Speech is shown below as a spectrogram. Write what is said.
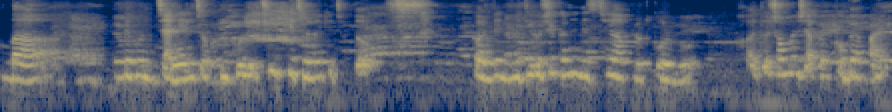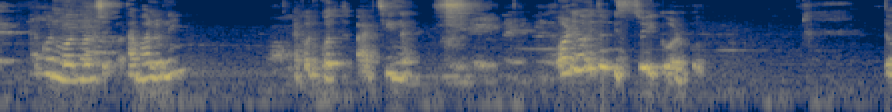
বা দেখুন চ্যানেল যখন খুলেছি, কিছু না কিছু তো কন্টেন্ট ভিডিও সেখানে নিশ্চয়ই আপলোড করব। হয়তো সময় সাপেক্ষ ব্যাপার, এখন মন মানুষের কথা ভালো নেই, এখন করতে পারছি না, পরে হয়তো নিশ্চয়ই করব। তো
